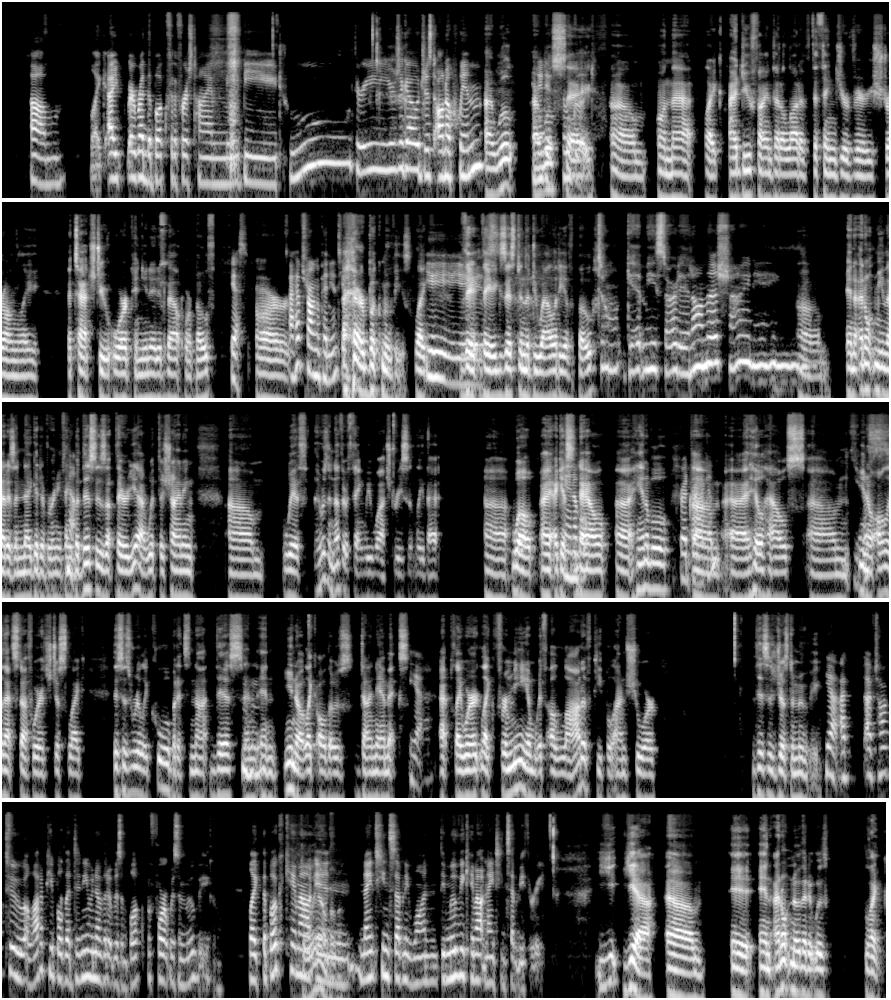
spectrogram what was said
Um, like I, I read the book for the first time maybe two, three years ago, just on a whim. I will. I will is so say um, on that, like I do find that a lot of the things you're very strongly attached to or opinionated about, or both, Yes, are I have strong opinions. Yes. are book movies. Like yeah, yeah, yeah, yeah. they yeah, they exist in the duality of both. Don't get me started on The Shining. um, and I don't mean that as a negative or anything, No. but this is up there, yeah, with The Shining. Um, with there was another thing we watched recently that, uh, well, I, I guess Hannibal. now uh, Hannibal, Red Dragon. um, uh, Hill House, um, you know, all of that stuff where it's just like this is really cool, but it's not this, and Mhm. and you know, like all those dynamics Yeah. at play. Where like for me and with a lot of people, I'm sure this is just a movie. Yeah, I've I've talked to a lot of people that didn't even know that it was a book before it was a movie. Like the book came out in Bubba. 1971. The movie came out in 1973. Y- yeah, um, it, and I don't know that it was like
